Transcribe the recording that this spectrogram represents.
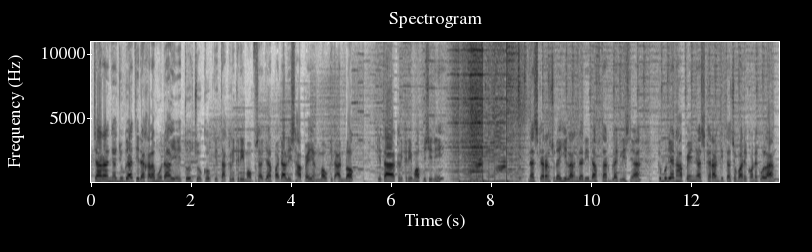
caranya juga tidak kalah mudah yaitu cukup kita klik remove saja pada list HP yang mau kita unblock. Kita klik remove di sini. Nah sekarang sudah hilang dari daftar blacklistnya Kemudian HP-nya sekarang kita coba reconnect ulang.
